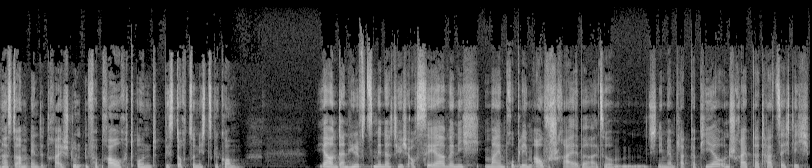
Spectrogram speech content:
hast du am Ende drei Stunden verbraucht und bist doch zu nichts gekommen. Ja, und dann hilft es mir natürlich auch sehr, wenn ich mein Problem aufschreibe. Also ich nehme mir ein Blatt Papier und schreibe da tatsächlich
